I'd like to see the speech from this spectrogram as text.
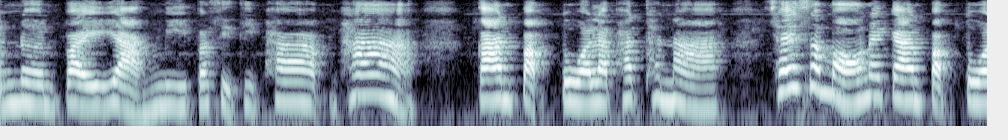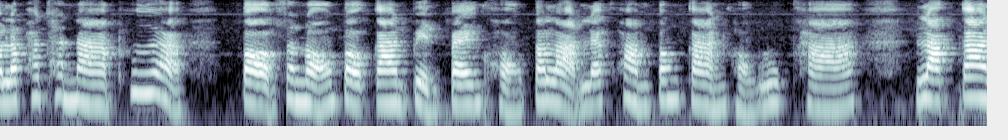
ดำเนินไปอย่างมีประสิทธิภาพ 5. การปรับตัวและพัฒนา ใช้สมองในการปรับตัวและพัฒนาเพื่อตอบสนองต่อการเปลี่ยนแปลงของตลาดและความต้องการของลูกค้า หลักการ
